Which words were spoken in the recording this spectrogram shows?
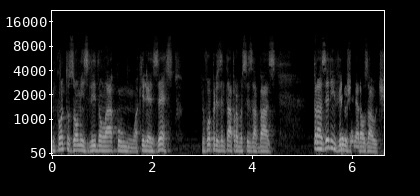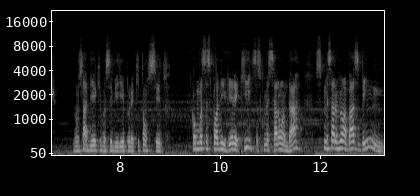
Enquanto os homens lidam lá com aquele exército, eu vou apresentar para vocês a base. Prazer em vê-lo, General Zaut. Não sabia que você viria por aqui tão cedo. Como vocês podem ver aqui, vocês começaram a andar, vocês começaram a ver uma base bem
